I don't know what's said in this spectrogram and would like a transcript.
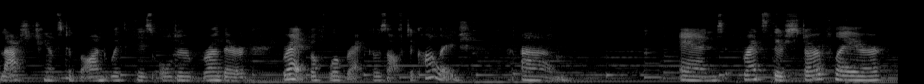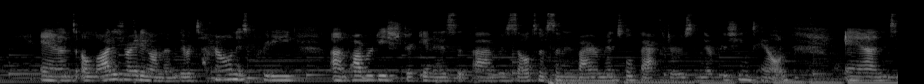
last chance to bond with his older brother, Brett, before Brett goes off to college. Um, and Brett's their star player and a lot is riding on them. Their town is pretty um, poverty stricken as a result of some environmental factors in their fishing town. And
